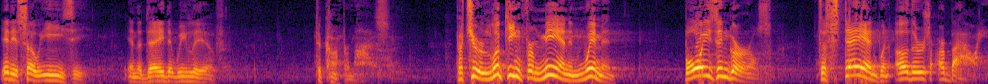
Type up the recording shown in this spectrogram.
it is so easy in the day that we live to compromise. But you're looking for men and women, boys and girls, to stand when others are bowing.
